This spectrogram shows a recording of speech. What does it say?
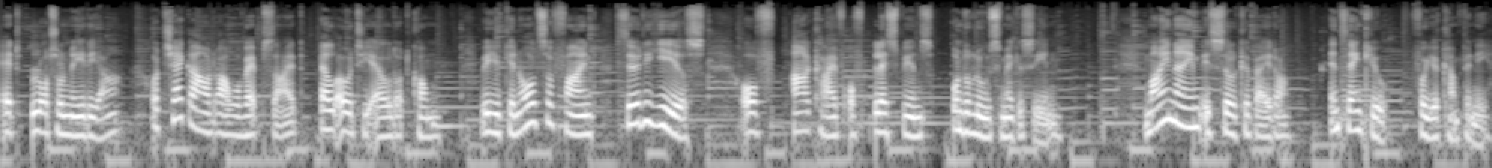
at Lotl Media or check out our website lotl.com, where you can also find 30 years of archive of lesbians on the Loose magazine. My name is Silke Bader, and thank you for your company.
